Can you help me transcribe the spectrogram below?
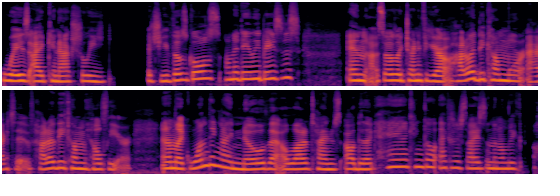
ways I can actually achieve those goals on a daily basis. And uh, so I was like trying to figure out how do I become more active? How do I become healthier? And I'm like, one thing I know that a lot of times I'll be like, hey, I can go exercise. And then I'll be like, oh.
